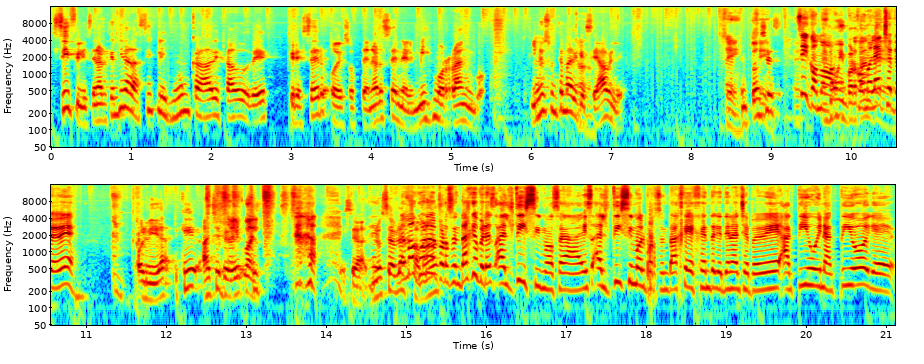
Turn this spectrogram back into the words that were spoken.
sífilis. En Argentina la sífilis nunca ha dejado de crecer o de sostenerse en el mismo rango. Y no es un tema del Claro. que se hable. Sí, Entonces- sí. Sí, Es como, muy importante. como el HPV. Olvida que HPV. O sea, no se habla No me acuerdo jamás- el porcentaje, pero es altísimo. O sea, es altísimo el porcentaje de gente que tiene HPV activo, inactivo y que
